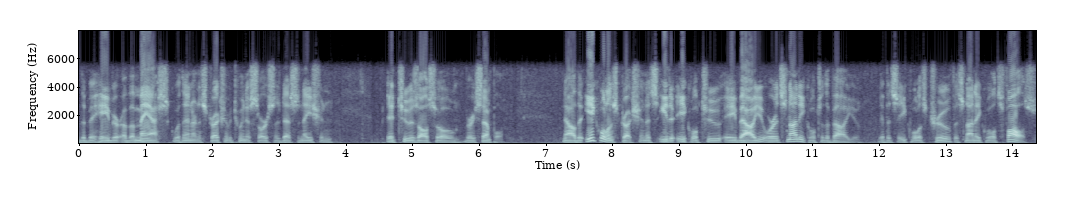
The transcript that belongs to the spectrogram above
the behavior of a mask within an instruction between a source and a destination, it too is also very simple. Now the equal instruction, it's either equal to a value or it's not equal to the value. If it's equal, it's true. If it's not equal, it's false.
